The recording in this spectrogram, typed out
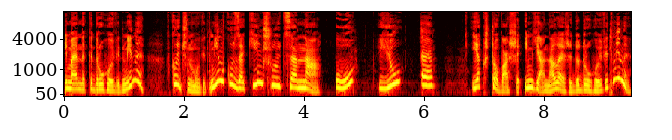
Іменники другої відміни в кличному відмінку закінчуються на у, ю, е. Якщо ваше ім'я належить до другої відміни,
